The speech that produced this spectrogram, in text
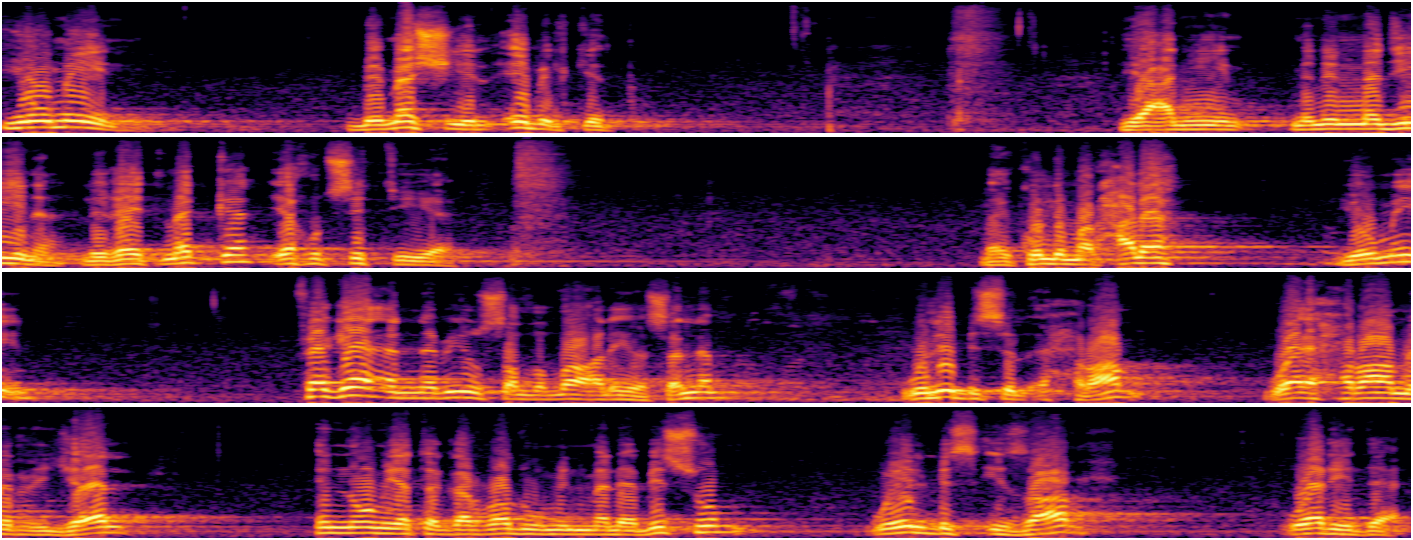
يومين بمشي الإبل كده. يعني من المدينة لغاية مكة ياخد ست أيام. ما كل مرحلة يومين. فجاء النبي صلى الله عليه وسلم ولبس الإحرام وإحرام الرجال إنهم يتجردوا من ملابسهم ويلبس إزار ورداء.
